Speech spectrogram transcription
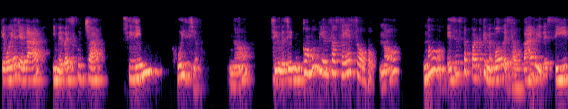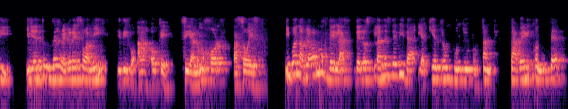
que voy a llegar y me va a escuchar sí. sin juicio, ¿no? Sin decirme, ¿cómo piensas eso? ¿No? No, es esta parte que me puedo desahogar y decir y, y ya entonces regreso a mí y digo, ah, ok, sí, a lo mejor pasó esto. Y bueno, hablábamos de, las, de los planes de vida y aquí entra un punto importante, saber y conocer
